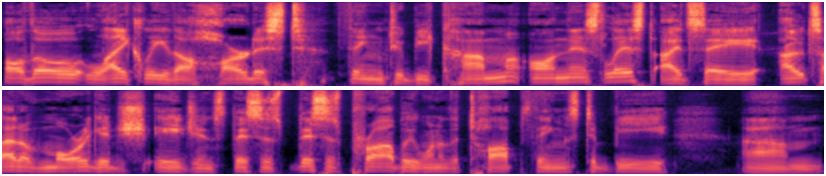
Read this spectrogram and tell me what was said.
although likely the hardest thing to become on this list, I'd say outside of mortgage agents, this is this is probably one of the top things to be um,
